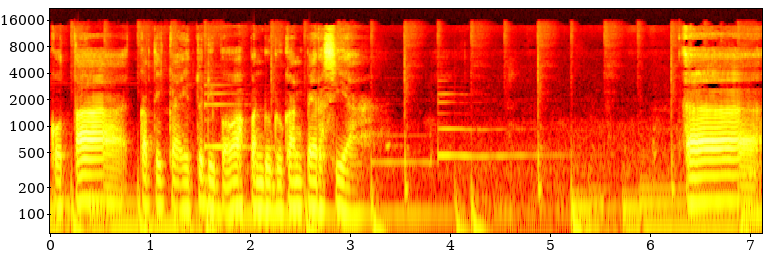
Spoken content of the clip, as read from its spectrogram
kota ketika itu di bawah pendudukan Persia. Uh,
